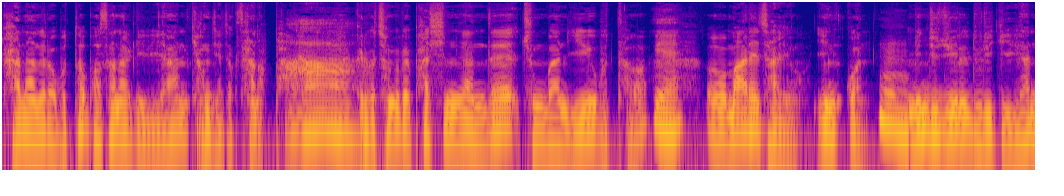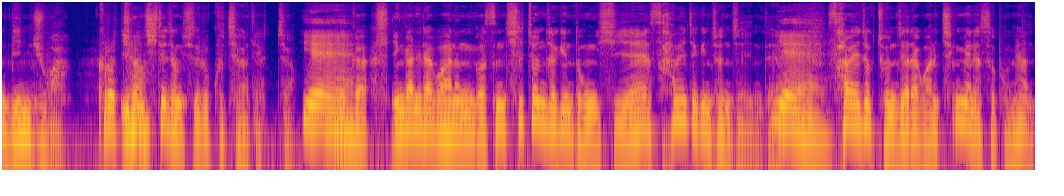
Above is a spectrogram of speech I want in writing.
가난으로부터 벗어나기 위한 경제적 산업화. 아. 그리고 1980년대 중반 이후부터 예. 어, 말의 자유, 인권, 음. 민주주의를 누리기 위한 민주화 그렇죠. 이런 시대 정신으로 구체화되었죠. 예. 그러니까 인간이라고 하는 것은 실존적인 동시에 사회적인 존재인데 예. 사회적 존재라고 하는 측면에서 보면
